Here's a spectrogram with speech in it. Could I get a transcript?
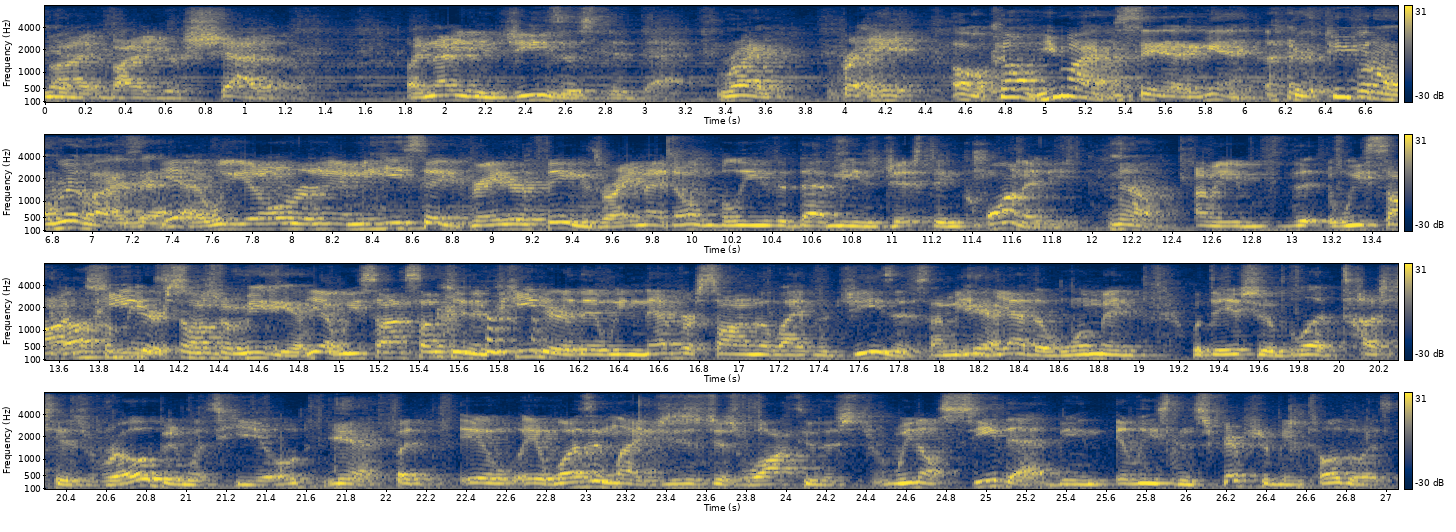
by, by your shadow? Like, not even Jesus did that, Right. right? Oh, come. You might have to say that again because people don't realize that. Yeah, we don't really, I mean, he said greater things, right? And I don't believe that that means just in quantity. No. I mean, th- we saw It in also Peter means social some- media. Yeah, we saw something in Peter that we never saw in the life of Jesus. I mean, Yeah. yeah, the woman with the issue of blood touched his robe and was healed. Yeah. but it, it wasn't like Jesus just walked through the. St- we don't see that being, at least in Scripture, being told to us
